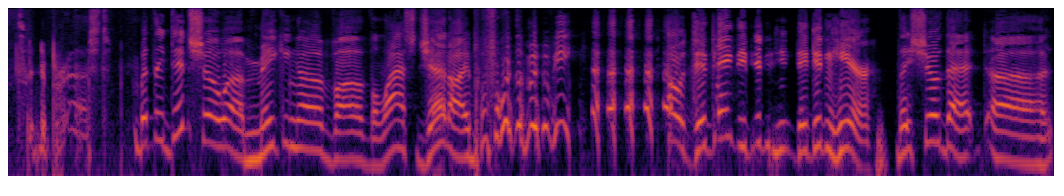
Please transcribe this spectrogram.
so depressed. But they did show a making of uh, the Last Jedi before the movie. Oh, did they? They didn't. They didn't hear. they showed that uh,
